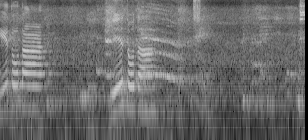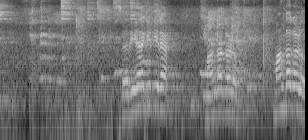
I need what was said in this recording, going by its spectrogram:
ಏ ತೋತ ಏ ತೋತ. ಸರಿಯಾಗಿದ್ದೀರಾ? ಮಂಗಗಳು. ಮಾಂಗಗಳು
